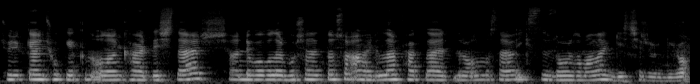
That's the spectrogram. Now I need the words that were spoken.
Çocukken çok yakın olan kardeşler anne babaları boşandıktan sonra ayrılar farklı hayatlar olmasına rağmen ikisi zor zamanlar geçirir diyor.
